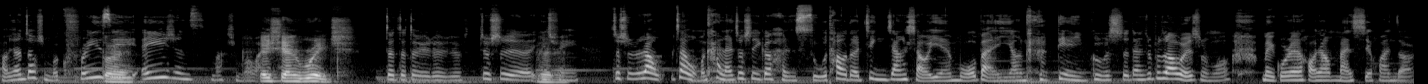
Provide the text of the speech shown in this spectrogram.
好像叫什么 Crazy Asians 吗？什么玩意儿？Asian Rich，对对对对对，就是一群，就是让在我们看来就是一个很俗套的晋江小言模板一样的 电影故事，但是不知道为什么美国人好像蛮喜欢的，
